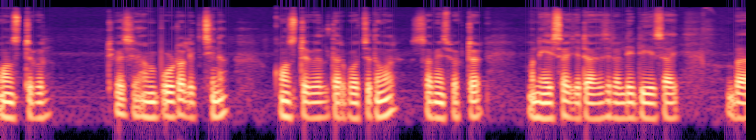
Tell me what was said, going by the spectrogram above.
কনস্টেবল ঠিক আছে? আমি পুরোটা লিখছি না। কনস্টেবল তারপর হচ্ছে তোমার সাব ইন্সপেক্টর মানে এসআই যেটা আছে সেটা লেডি এসআই বা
